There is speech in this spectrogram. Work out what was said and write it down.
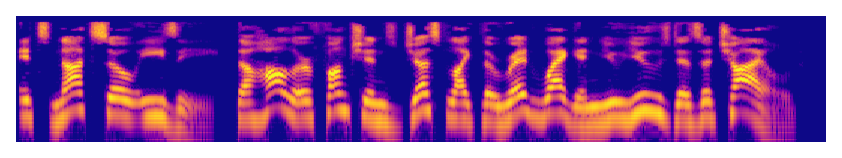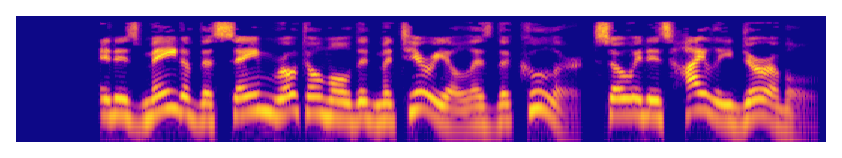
It's not so easy. The hauler functions just like the red wagon you used as a child. It is made of the same rotomolded material as the cooler, so it is highly durable.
